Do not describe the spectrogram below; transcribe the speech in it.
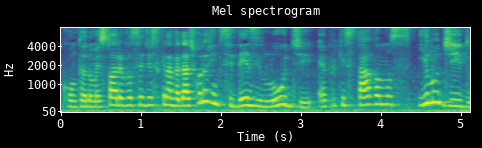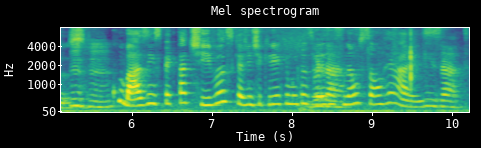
contando uma história, você disse que, na verdade, quando a gente se desilude, é porque estávamos iludidos, uhum. com base em expectativas que a gente cria que muitas verdade. vezes não são reais. Exato,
